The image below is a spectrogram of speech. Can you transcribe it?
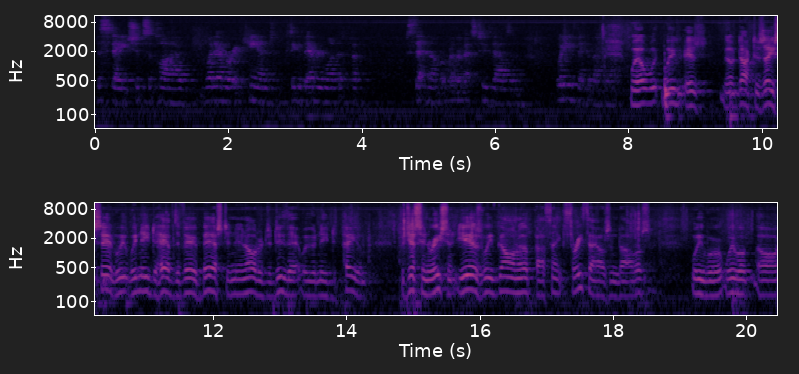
the state should supply whatever it can to give everyone a, a set number, whether that's two thousand. What do you think about that? Well, we, we- as, you know, Dr. Zay said, we, we need to have the very best, and in order to do that, we would need to pay them. But just in recent years, we've gone up, I think, three thousand dollars. We were, we were, uh,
